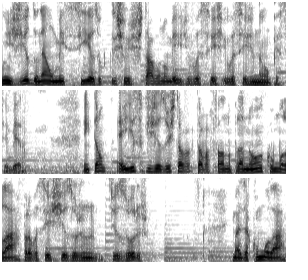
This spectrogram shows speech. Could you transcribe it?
ungido, né, o Messias, o Cristo estava no meio de vocês e vocês não perceberam. Então, é isso que Jesus estava falando para não acumular para vocês tesouros, tesouros, mas acumular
